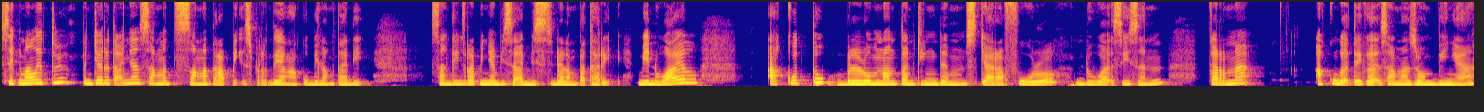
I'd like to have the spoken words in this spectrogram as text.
Signal itu penceritanya sangat-sangat rapi seperti yang aku bilang tadi. Saking rapinya bisa habis dalam 4 hari. Meanwhile, aku tuh belum nonton Kingdom secara full dua season karena aku nggak tega sama zombinya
